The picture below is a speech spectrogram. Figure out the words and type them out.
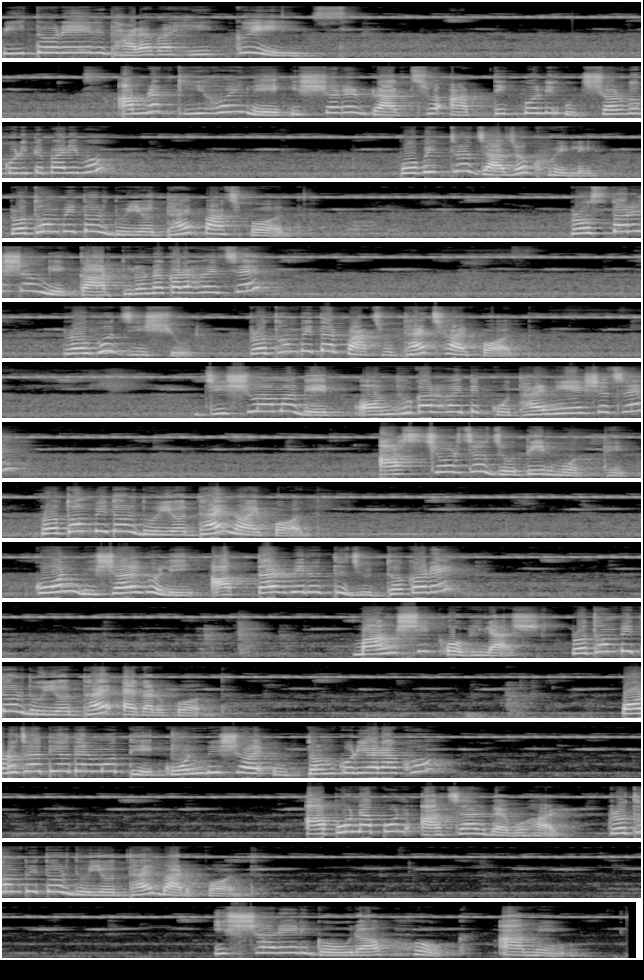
পিতরের ধারাবাহিক কুইজ আমরা কি হইলে ঈশ্বরের গ্রাহ্য আত্মিক বলি উৎসর্গ করিতে পারিব? পবিত্র যাজক হইলে প্রথম পিতর দুই অধ্যায় পাঁচ পদ। প্রস্তরের সঙ্গে কার তুলনা করা হয়েছে? প্রভু যিশুর। প্রথম পিতর পাঁচ অধ্যায় ছয় পদ। যিশু আমাদের অন্ধকার হইতে কোথায় নিয়ে এসেছেন আশ্চর্য জ্যোতির মধ্যে। প্রথম পিতর দুই অধ্যায় নয় পদ। কোন বিষয়গুলি আত্মার বিরুদ্ধে যুদ্ধ করে? মাংসিক অভিলাষ। প্রথম পিতর দুই অধ্যায় এগারো পদ। পরজাতীয়দের মধ্যে কোন বিষয় উত্তম করিয়া রাখো? আপন আপন আচার ব্যবহার, প্রথম পিতর দুই অধ্যায় বারো পদ। ঈশ্বরের গৌরব হোক, আমেন।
